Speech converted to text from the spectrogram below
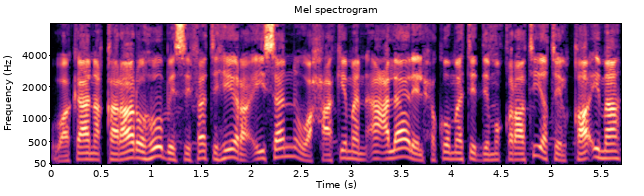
وكان قراره بصفته رئيسا وحاكما أعلى للحكومة الديمقراطية القائمة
